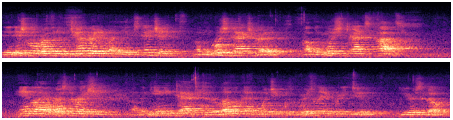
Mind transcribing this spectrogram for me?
the additional revenue generated by the extension of the Bush tax credit of the Bush tax cuts, and by a restoration of the gaming tax to the level at which it was originally agreed to years ago.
